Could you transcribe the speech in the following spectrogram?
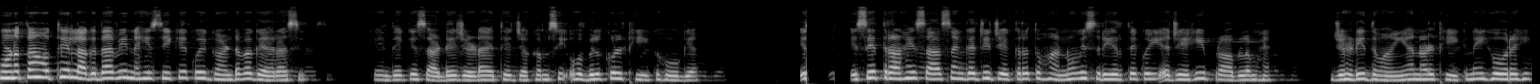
ਹੁਣ ਤਾਂ ਉੱਥੇ ਲੱਗਦਾ ਵੀ ਨਹੀਂ ਸੀ ਕਿ ਕੋਈ ਗੰਢ ਵਗੈਰਾ ਸੀ। ਕਹਿੰਦੇ ਕਿ ਸਾਡੇ ਜਿਹੜਾ ਇੱਥੇ ਜ਼ਖਮ ਸੀ, ਉਹ ਬਿਲਕੁਲ ਠੀਕ ਹੋ ਗਿਆ। ਇਸੇ ਤਰ੍ਹਾਂ ਹੀ ਸਾਧ ਸੰਗਤ ਜੀ, ਜੇਕਰ ਤੁਹਾਨੂੰ ਵੀ ਸਰੀਰ ਤੇ ਕੋਈ ਅਜਿਹੀ ਪ੍ਰੋਬਲਮ ਹੈ ਜਿਹੜੀ ਦਵਾਈਆਂ ਨਾਲ ਠੀਕ ਨਹੀਂ ਹੋ ਰਹੀ,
